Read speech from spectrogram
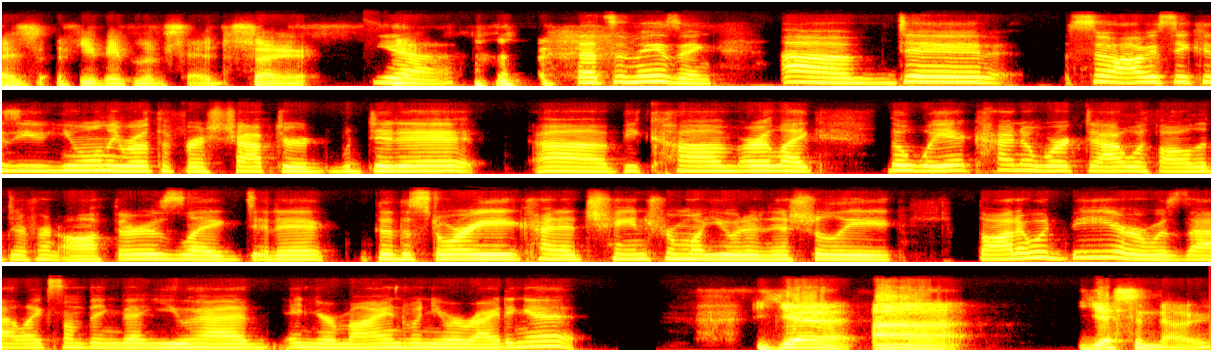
as a few people have said. So yeah, yeah. that's amazing. Um, did so obviously because you you only wrote the first chapter, did it uh become or like the way it kind of worked out with all the different authors like did it did the story kind of change from what you had initially thought it would be or was that like something that you had in your mind when you were writing it? Yeah uh yes and no.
